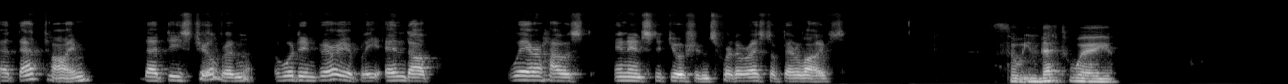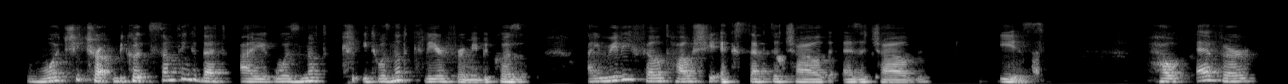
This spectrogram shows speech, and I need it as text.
at that time that these children would invariably end up warehoused in institutions for the rest of their lives. So, in that way, what she tried, because something that I was not, it was not clear for me because I really felt how she accepts a child as a child is. However,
